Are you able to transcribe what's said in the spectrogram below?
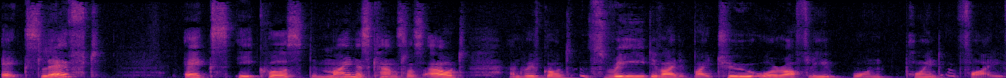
x left x equals, the minus cancels out, and we've got 3 divided by 2, or roughly 1.5.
